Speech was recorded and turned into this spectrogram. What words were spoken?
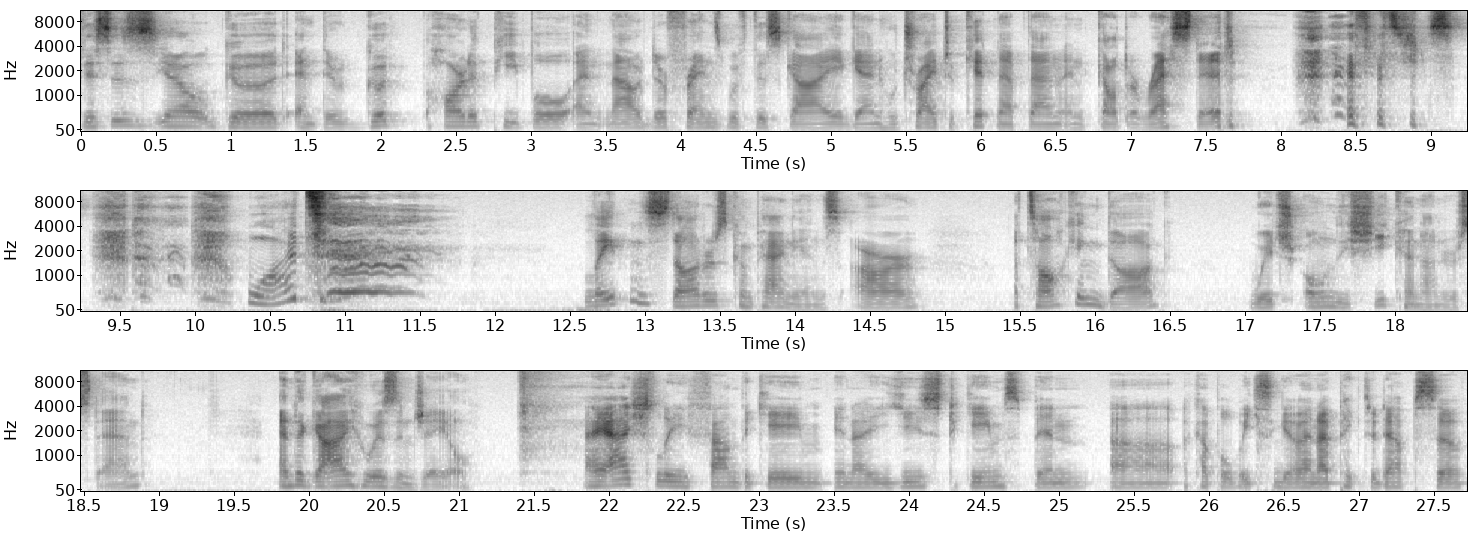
this is you know good and they're good hearted people and now they're friends with this guy again who tried to kidnap them and got arrested it's just what layton's daughter's companions are a talking dog which only she can understand and a guy who is in jail I actually found the game in a used games bin uh, a couple weeks ago, and I picked it up. So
